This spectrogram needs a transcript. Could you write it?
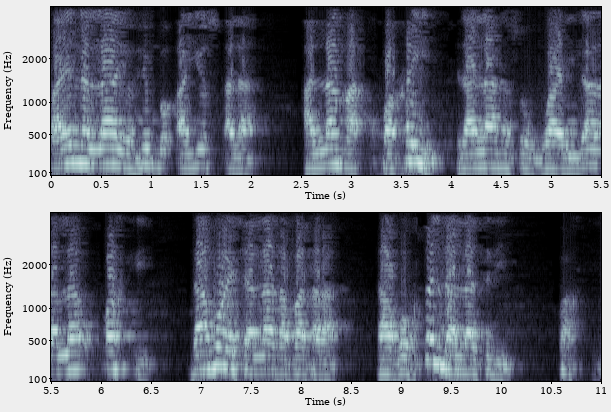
فإن الله يحب أن يسأل الله ما خوخي دا الله نسو غواړي دا الله خوخي دا مو چې الله ته پاتره دا غختل د الله سدي خوخي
